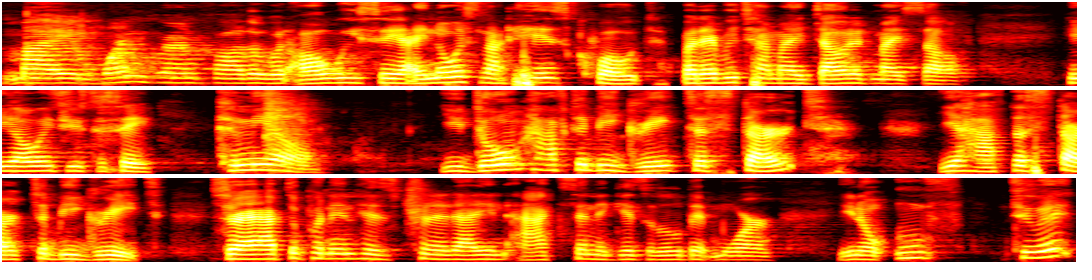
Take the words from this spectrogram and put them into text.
My one grandfather would always say, I know it's not his quote, but every time I doubted myself, he always used to say, Camille, you don't have to be great to start. You have to start to be great. So I have to put in his Trinidadian accent. It gives a little bit more, you know, oomph to it.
